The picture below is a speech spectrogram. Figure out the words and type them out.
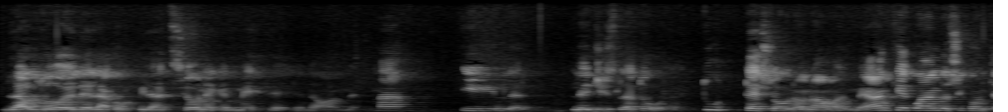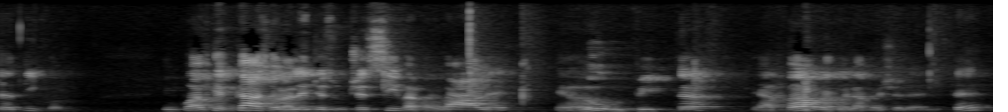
l'autore della compilazione che mette le norme, ma il legislatore. Tutte sono norme, anche quando si contraddicono in qualche caso la legge successiva prevale e rumpit e abroga quella precedente,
